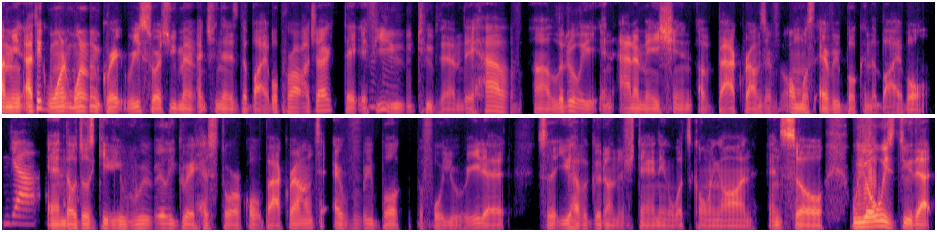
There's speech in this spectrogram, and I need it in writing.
I mean i think one one great resource you mentioned is the bible project. They, if mm-hmm. you youtube them they have uh, literally an animation of backgrounds of almost every book in the bible. Yeah. And they'll just give you really great historical background to every book before you read it so that you have a good understanding of what's going on. And so we always do that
